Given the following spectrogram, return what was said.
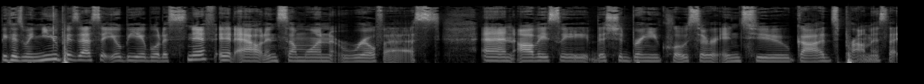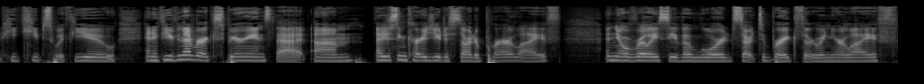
because when you possess it, you'll be able to sniff it out in someone real fast. And obviously, this should bring you closer into God's promise that He keeps with you. And if you've never experienced that, um, I just encourage you to start a prayer life and you'll really see the Lord start to break through in your life.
